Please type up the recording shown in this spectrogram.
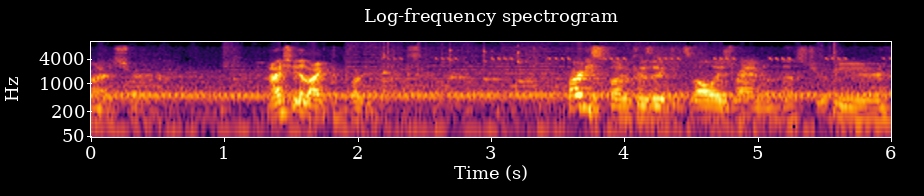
Alright, let's try it. I actually like the party box. Party's fun because it's always random. That's true. Yeah.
